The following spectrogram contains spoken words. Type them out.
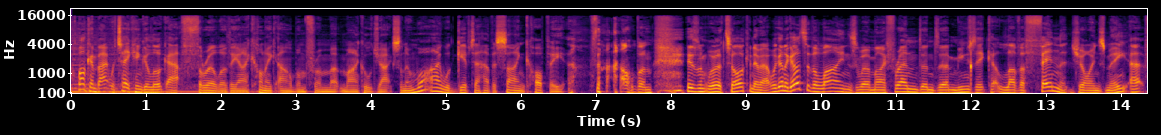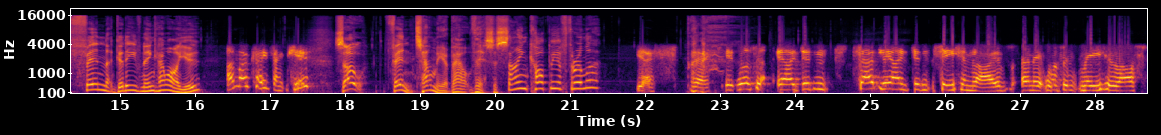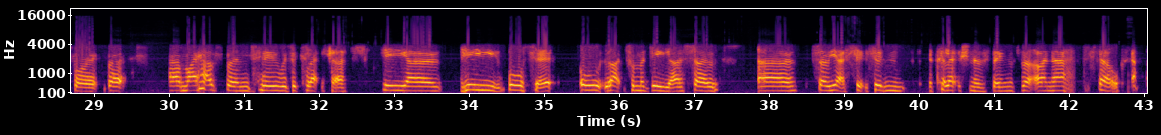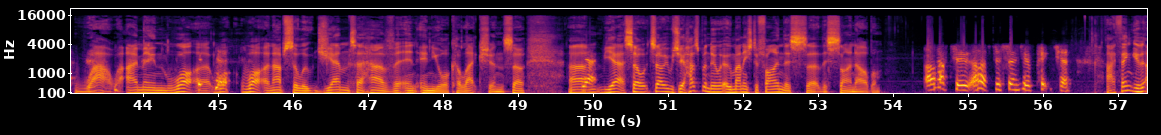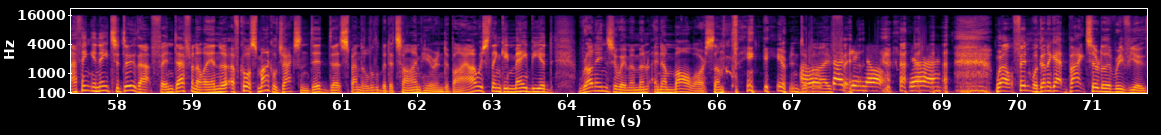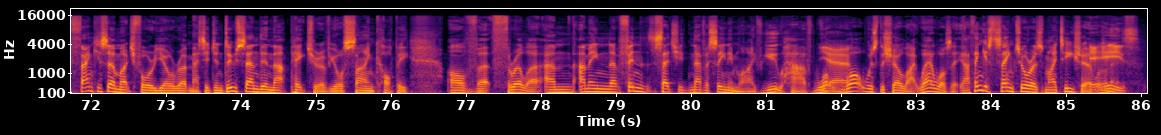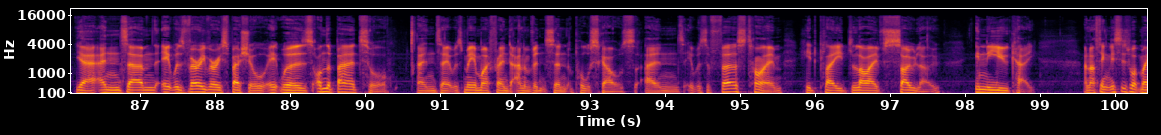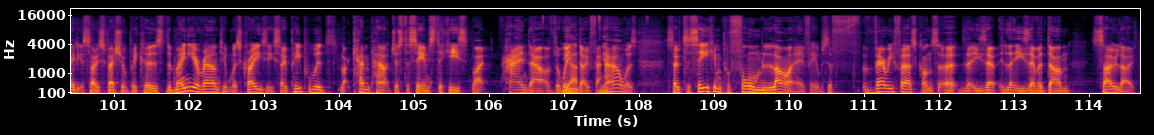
Welcome back. We're taking a look at Thriller, the iconic album from uh, Michael Jackson. And what I would give to have a signed copy of that album isn't worth talking about. We're going to go to the lines where my friend and uh, music lover Finn joins me. Uh, Finn, good evening. How are you? I'm okay, thank you. So, Finn, tell me about this. A signed copy of Thriller? Yes, yes. it was. I didn't. Sadly, I didn't see him live, and it wasn't me who asked for it. But uh, my husband, who was a collector, he uh, he bought it all like from a dealer. So, uh, so yes, it's in a collection of things that I now to sell. Wow. I mean, what a, what what an absolute gem to have in, in your collection. So, um, Yeah. yeah. So so it was your husband who, who managed to find this uh, this signed album. I'll have to. I'll have to send you a picture. I think you I think you need to do that, Finn. Definitely. And uh, of course, Michael Jackson did uh, spend a little bit of time here in Dubai. I was thinking maybe you'd run into him in, in a mall or something here in Dubai. oh, sadly Finn. not. Yeah. Well, Finn, we're going to get back to the review. Thank you so much for your uh, message, and do send in that picture of your signed copy of uh, Thriller. Um, I mean, uh, Finn said she'd never seen him live. You have. What Yeah. What was the show like? Where was it? I think it's the same tour as my T-shirt. It wasn't is, yeah, and um, it was very, very special. It was on the Bad tour, and it was me and my friend Alan Vincent, and Paul Sculls, and it was the first time he'd played live solo in the UK. And I think this is what made it so special because the mania around him was crazy. So people would like camp out just to see him stick his like hand out of the Yeah, window for yeah. hours. So to see him perform live, it was the f- very first concert uh, that he's e- that he's ever done solo.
